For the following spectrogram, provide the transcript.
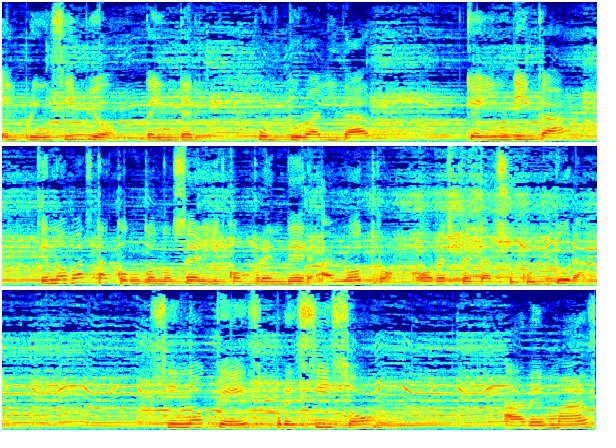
el principio de interculturalidad que indica que no basta con conocer y comprender al otro o respetar su cultura, sino que es preciso además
